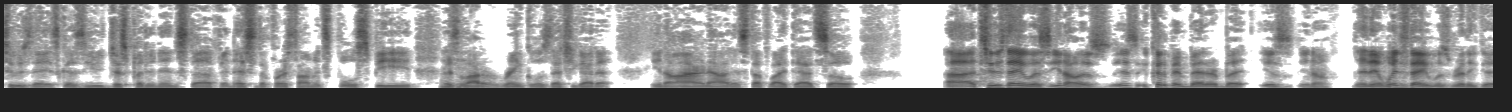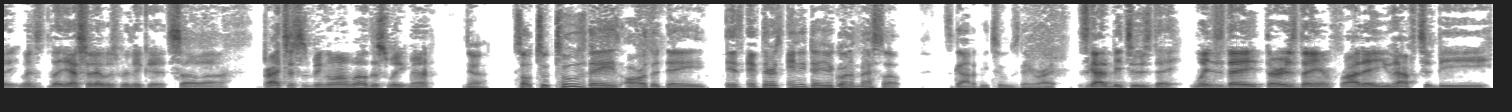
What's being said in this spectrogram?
Tuesdays because you just put it in stuff, and this is the first time it's full speed. There's mm-hmm. a lot of wrinkles that you gotta, you know, iron out and stuff like that. So uh, Tuesday was, you know, it was, it, was, it could have been better, but it was, you know, and then Wednesday was really good. Wednesday, yesterday was really good. So uh, practice has been going well this week, man. Yeah. So t- Tuesdays are the day is if there's any day you're going to mess up, it's got to be Tuesday, right? It's got to be Tuesday. Wednesday, Thursday, and Friday, you have to be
